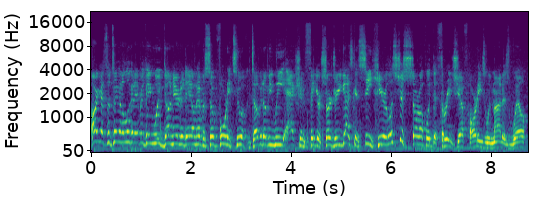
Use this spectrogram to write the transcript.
Alright guys, so taking a look at everything we've done here today on episode 42 of WWE Action Figure Surgery. You guys can see here, let's just start off with the three Jeff Hardys. We might as well.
